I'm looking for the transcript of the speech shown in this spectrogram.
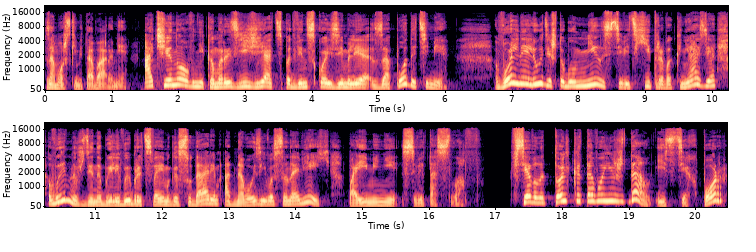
заморскими товарами, а чиновникам разъезжать по Двинской земле за податями, Вольные люди, чтобы умилостивить хитрого князя, вынуждены были выбрать своим государем одного из его сыновей по имени Святослав. Всеволод только того и ждал, и с тех пор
